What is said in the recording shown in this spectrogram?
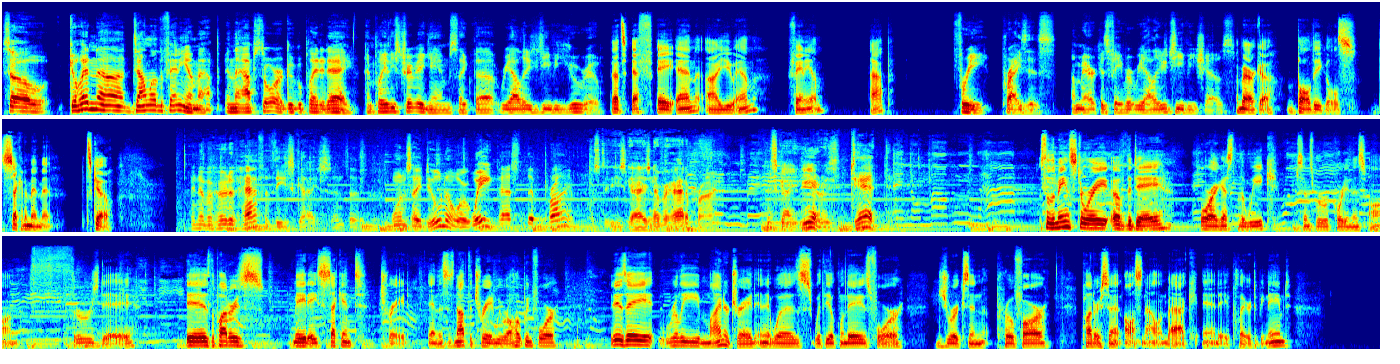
So go ahead and uh, download the Fanium app in the App Store or Google Play today and play these trivia games like the Reality TV Guru. That's F A N I U M, Fanium app. Free prizes. America's favorite reality TV shows. America, Bald Eagles, Second Amendment. Let's go. I never heard of half of these guys, and the ones I do know are way past their prime. Most of these guys never had a prime. This guy here is dead. So the main story of the day, or I guess the week, since we're recording this on Thursday, is the Padres made a second trade. And this is not the trade we were all hoping for. It is a really minor trade, and it was with the Oakland A's for Jurickson Profar. Padres sent Austin Allen back and a player to be named.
